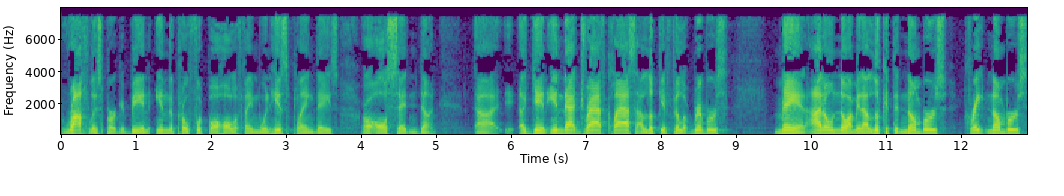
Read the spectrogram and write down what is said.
Roethlisberger being in the Pro Football Hall of Fame when his playing days are all said and done. Uh, again, in that draft class, I look at Philip Rivers man, I don't know. I mean, I look at the numbers, great numbers.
